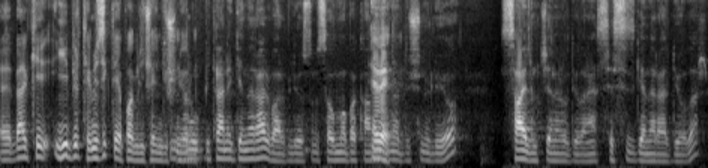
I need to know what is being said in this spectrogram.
e, belki iyi bir temizlik de yapabileceğini düşünüyorum. Bu bir tane general var biliyorsunuz Savunma Bakanlığı'na evet. düşünülüyor. Silent General diyorlar yani sessiz general diyorlar.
